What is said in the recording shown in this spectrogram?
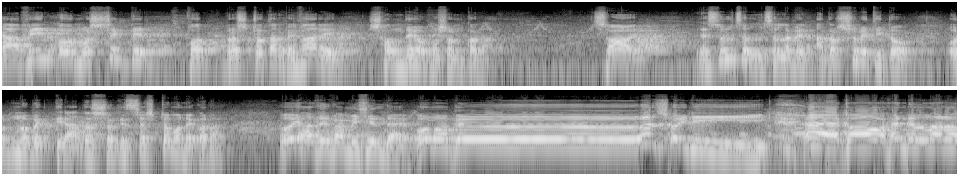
কাফির ও মোশেকদের পথ ভ্রষ্টতার ব্যবহারে সন্দেহ পোষণ করা। ছয়, রসুল সাল্লামের আদর্শ ব্যতীত অন্য ব্যক্তির আদর্শকে শ্রেষ্ঠ মনে করা। ওই হাজির পা মিছিল দেয় ও সৈনিক হ্যান্ডেল মারো।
